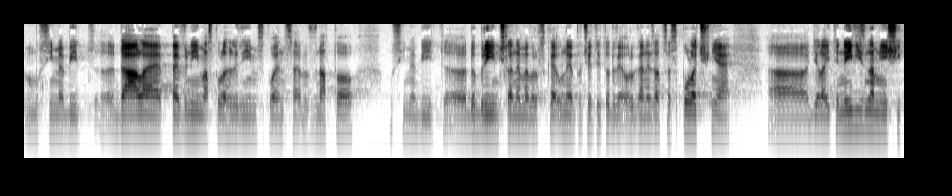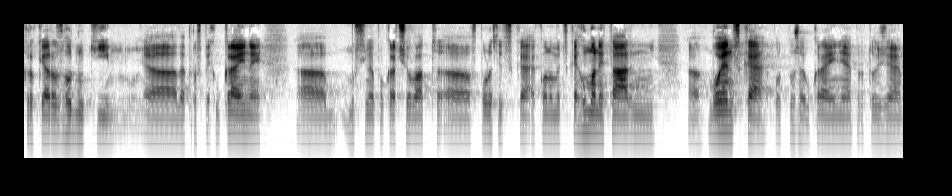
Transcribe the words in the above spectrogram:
musíme být eh, dále pevným a spolehlivým spojencem v NATO, musíme být dobrým členem Evropské unie, protože tyto dvě organizace společně dělají ty nejvýznamnější kroky a rozhodnutí ve prospěch Ukrajiny. Musíme pokračovat v politické, ekonomické, humanitární, vojenské podpoře Ukrajině, protože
